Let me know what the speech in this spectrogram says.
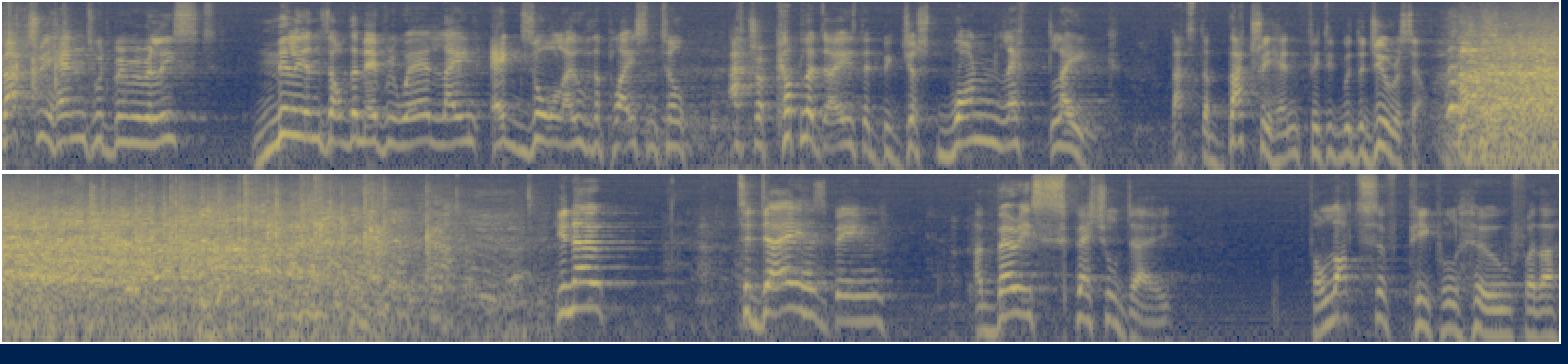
Battery hens would be released, millions of them everywhere, laying eggs all over the place until after a couple of days there'd be just one left laying. That's the battery hen fitted with the Duracell. you know, today has been a very special day for lots of people who, for the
